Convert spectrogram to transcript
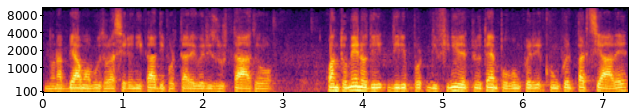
non abbiamo avuto la serenità di portare quel risultato, quantomeno di, di, di finire il primo tempo con quel, con quel, parziale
